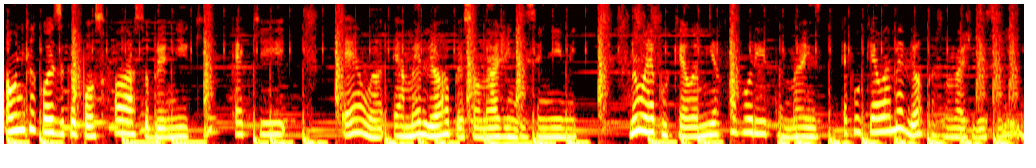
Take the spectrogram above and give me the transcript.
A única coisa que eu posso falar sobre a Nikki é que ela é a melhor personagem desse anime. Não é porque ela é minha favorita, mas é porque ela é a melhor personagem desse anime.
